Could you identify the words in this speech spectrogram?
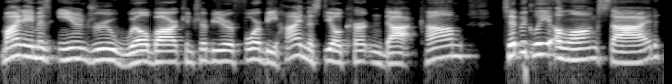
My name is Andrew Wilbar, contributor for BehindTheSteelCurtain.com, typically alongside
